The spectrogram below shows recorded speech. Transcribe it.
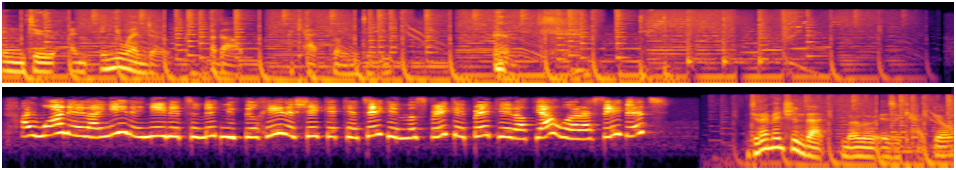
into an innuendo about a cat going into heat. Did I mention that Momo is a cat girl?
